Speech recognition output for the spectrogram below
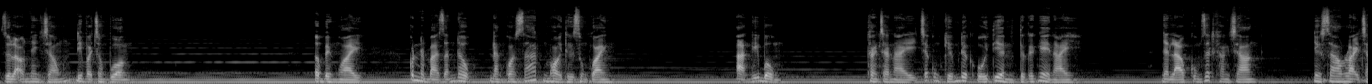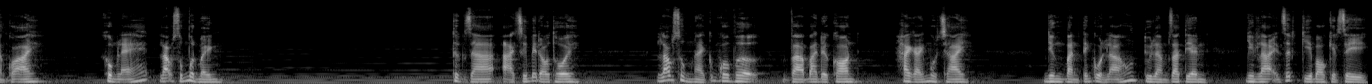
rồi lão nhanh chóng đi vào trong buồng. Ở bên ngoài, con đàn bà rắn độc đang quan sát mọi thứ xung quanh. À nghĩ bụng, thằng cha này chắc cũng kiếm được ối tiền từ cái nghề này. Nhà lão cũng rất khang trang, nhưng sao lại chẳng có ai? Không lẽ lão sống một mình? Thực ra à, Ả chỉ biết đó thôi. Lão sùng này cũng có vợ và ba đứa con, hai gái một trai. Nhưng bản tính của lão tuy làm ra tiền nhưng lại rất kỳ bò kiệt gì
